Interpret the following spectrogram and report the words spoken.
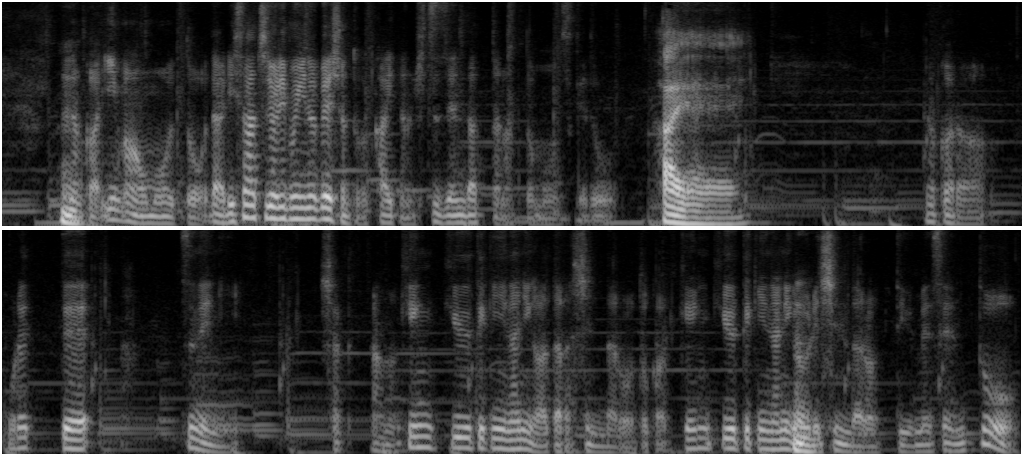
うんなんか今思うと、だから research-driven innovation とか書いたの必然だったなと思うんですけど、はいはいはい。だからこれって常に社あの研究的に何が新しいんだろうとか、研究的に何が嬉しいんだろうっていう目線と、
